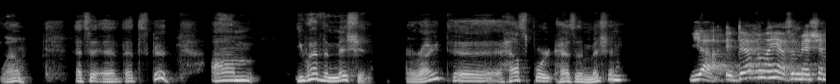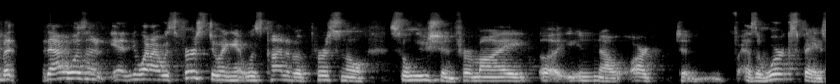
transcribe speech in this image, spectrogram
Wow. That's a, uh, that's good. Um you have a mission all right? Uh, houseport has a mission yeah, it definitely has a mission, but that wasn't when I was first doing it was kind of a personal solution for my uh, you know art to, as a workspace.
